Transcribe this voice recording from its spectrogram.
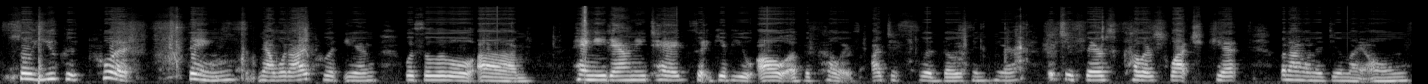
So you could put things, now what I put in was the little um, hangy downy tags that give you all of the colors. I just slid those in here, which is their color swatch kit but I want to do my own.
